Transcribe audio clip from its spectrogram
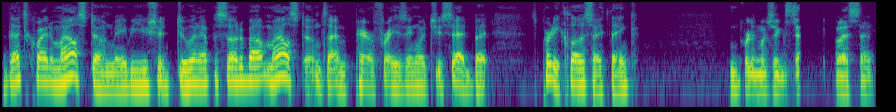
That's quite a milestone. Maybe you should do an episode about milestones. I'm paraphrasing what you said, but it's pretty close, I think. Pretty much exactly what I said.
